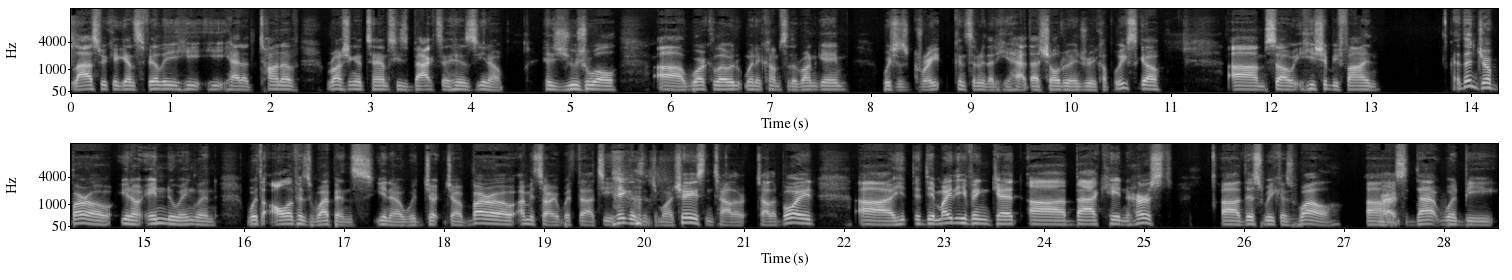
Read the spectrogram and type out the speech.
Last week against Philly, he he had a ton of rushing attempts. He's back to his you know his usual uh, workload when it comes to the run game, which is great considering that he had that shoulder injury a couple weeks ago. Um, so he should be fine. And then Joe Burrow, you know, in New England with all of his weapons, you know, with jo- Joe Burrow, I mean, sorry, with uh, Tee Higgins and Ja'Marr Chase and Tyler Tyler Boyd, uh, he, they might even get uh, back Hayden Hurst uh, this week as well. Uh, right. So that would be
